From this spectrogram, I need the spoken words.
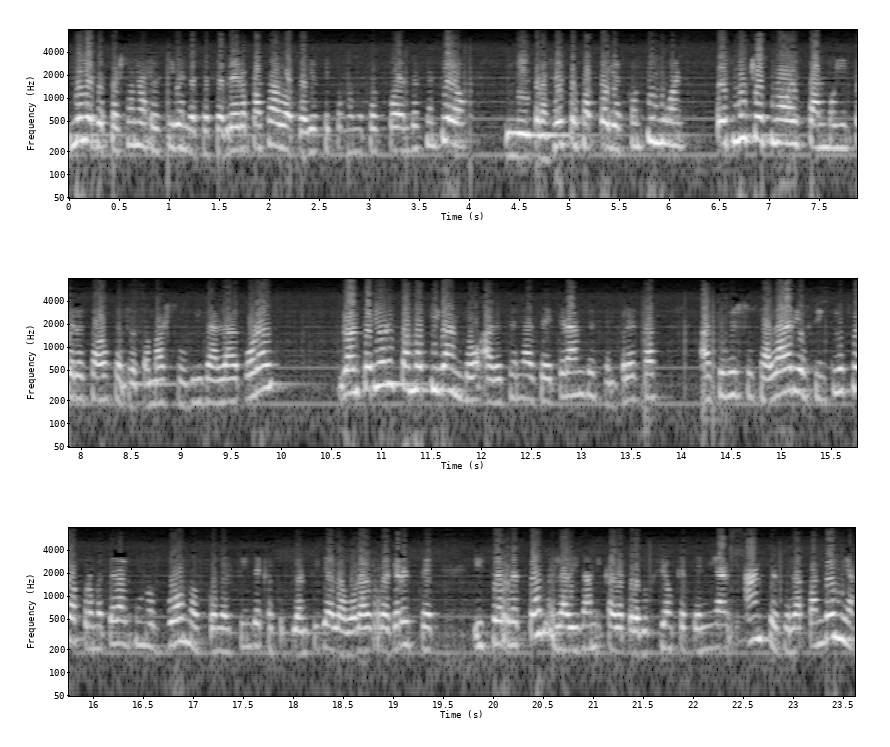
Miles de personas reciben desde febrero pasado apoyos económicos por el desempleo y mientras estos apoyos continúan, pues muchos no están muy interesados en retomar su vida laboral. Lo anterior está motivando a decenas de grandes empresas a subir sus salarios, incluso a prometer algunos bonos con el fin de que su plantilla laboral regrese y se retome la dinámica de producción que tenían antes de la pandemia.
